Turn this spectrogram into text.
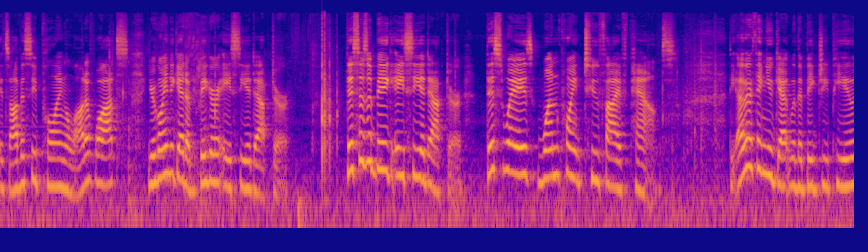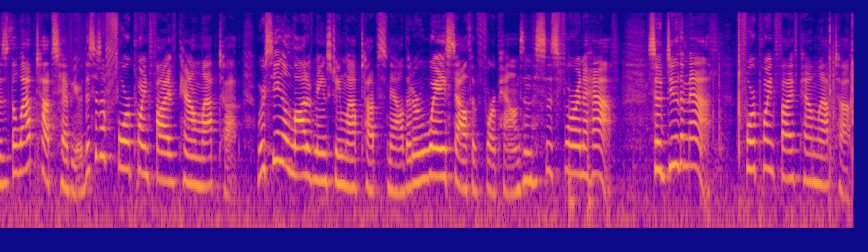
it's obviously pulling a lot of watts. You're going to get a bigger AC adapter. This is a big AC adapter. This weighs 1.25 pounds. The other thing you get with a big GPU is the laptop's heavier. This is a 4.5 pound laptop. We're seeing a lot of mainstream laptops now that are way south of four pounds, and this is four and a half. So do the math. 4.5 pound laptop.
